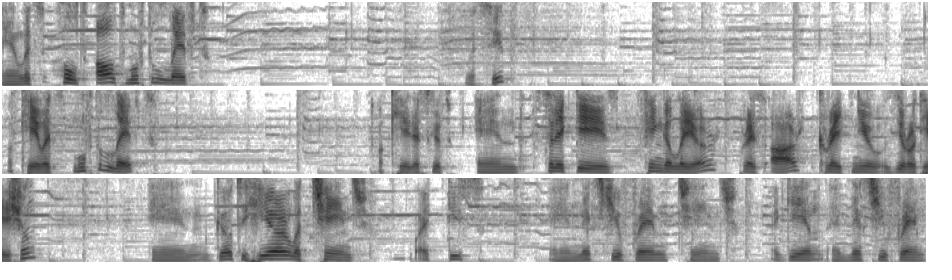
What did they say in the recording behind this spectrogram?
and let's hold alt move to left. Let's see. Okay let's move to left. Okay that's good. And select this finger layer press R create new Z rotation. And go to here let's change like this. And next keyframe change. Again and next keyframe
